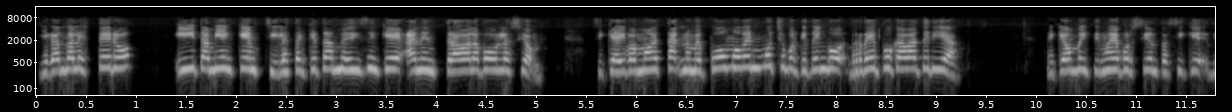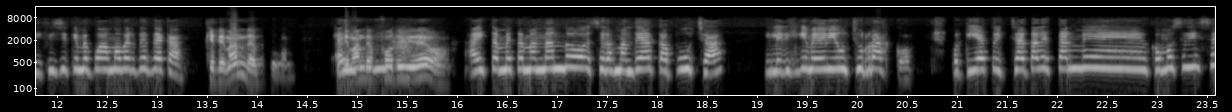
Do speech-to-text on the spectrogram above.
llegando al estero, y también Kemchi. Las tanquetas me dicen que han entrado a la población. Así que ahí vamos a estar. No me puedo mover mucho porque tengo re poca batería. Me queda un 29%, así que difícil que me pueda mover desde acá. Que te manden, que te manden foto y video. Ahí está, me están mandando, se los mandé al capucha y le dije que me debía un churrasco, porque ya estoy chata de estarme, ¿cómo se dice?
